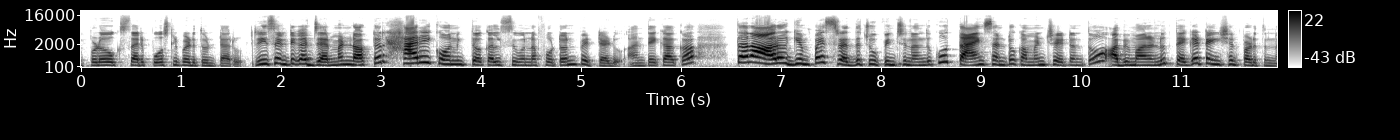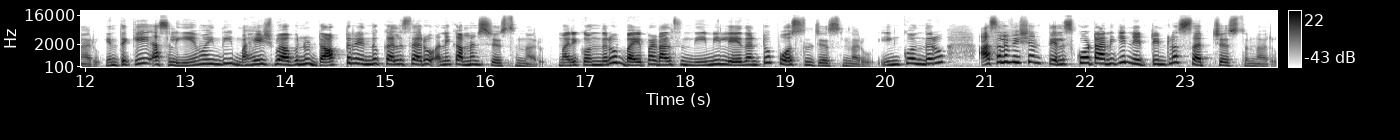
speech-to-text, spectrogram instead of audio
ఎప్పుడో ఒకసారి పోస్టులు పెడుతుంటారు. రీసెంట్గా జర్మన్ డాక్టర్ హ్యారీ కోనిక్తో కలిసి ఉన్న ఫోటోను పెట్టాడు. అంతేకాక తన ఆరోగ్యంపై శ్రద్ధ చూపించినందుకు థ్యాంక్స్ అంటూ కమెంట్ చేయడంతో అభిమానులు తెగ టెన్షన్ పడుతున్నారు. ఇంతకీ అసలు ఏమైంది? మహేష్ బాబును డాక్టర్ ఎందుకు కలిశారు అని కమెంట్స్ చేస్తున్నారు. మరికొందరు భయపడాల్సింది ఏమీ లేదంటూ పోస్టులు చేస్తున్నారు. ఇంకొందరు అసలు విషయం తెలుసుకోవటానికి నెట్టింట్లో సెర్చ్ చేస్తున్నారు.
